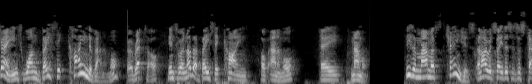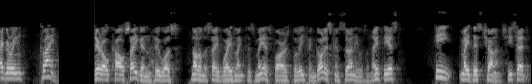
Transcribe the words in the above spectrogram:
change one basic kind of animal, a reptile, into another basic kind of animal, a mammal. These are mammoth changes, and I would say this is a staggering claim. Dear old Carl Sagan, who was not on the same wavelength as me as far as belief in God is concerned. He was an atheist. He made this challenge. He said,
